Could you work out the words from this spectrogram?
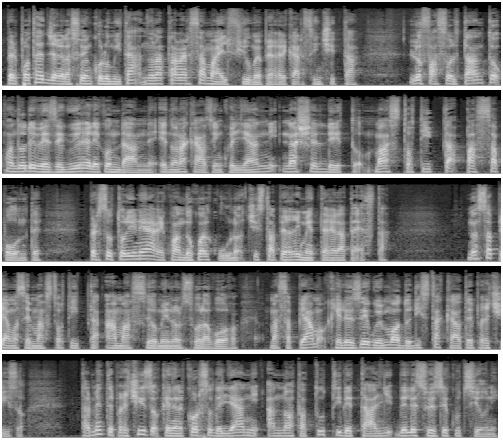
per proteggere la sua incolumità non attraversa mai il fiume per recarsi in città. Lo fa soltanto quando deve eseguire le condanne e non a caso in quegli anni nasce il detto Mastro Titta passa ponte, per sottolineare quando qualcuno ci sta per rimettere la testa. Non sappiamo se Mastro Titta amasse o meno il suo lavoro, ma sappiamo che lo esegue in modo distaccato e preciso, talmente preciso che nel corso degli anni annota tutti i dettagli delle sue esecuzioni,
